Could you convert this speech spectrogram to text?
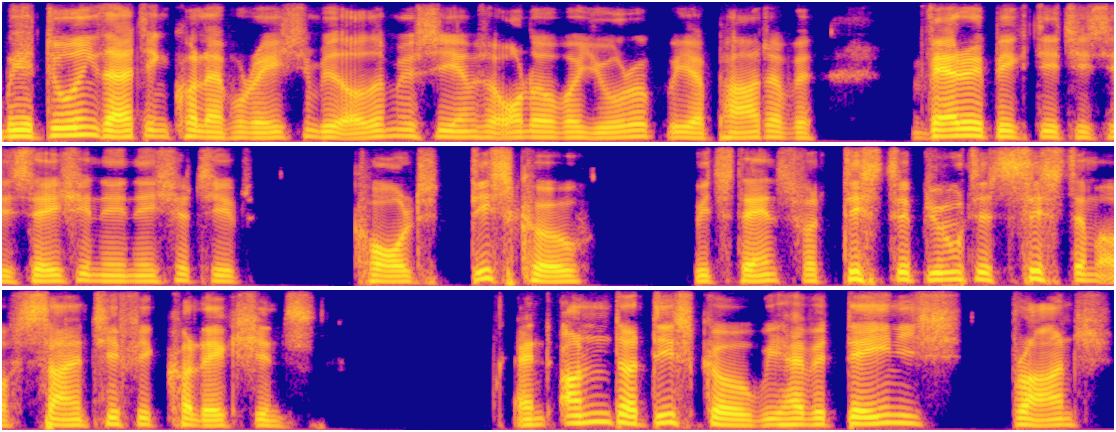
We are doing that in collaboration with other museums all over Europe. We are part of a very big digitization initiative called DiSSCo, which stands for Distributed System of Scientific Collections. And under DiSSCo, we have a Danish branch,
